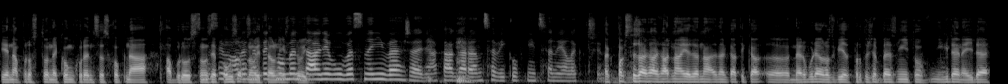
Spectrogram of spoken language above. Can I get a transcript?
je naprosto nekonkurenceschopná a budoucnost je Myslím, pouze ale že teď obnovitelný zdroj. momentálně vůbec není ve hře nějaká garance výkupní ceny elektřiny. Tak pak se žá- žádná jaderná energetika eh, nebude rozvíjet, protože bez ní to nikde nejde.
